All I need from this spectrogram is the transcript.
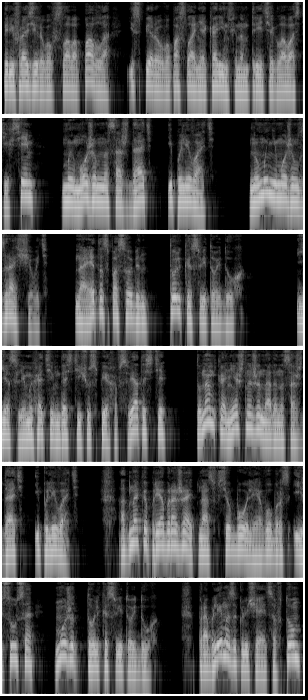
Перефразировав слова Павла из первого послания Коринфянам 3 глава стих 7, мы можем насаждать и поливать, но мы не можем взращивать. На это способен только Святой Дух. Если мы хотим достичь успеха в святости, то нам, конечно же, надо насаждать и поливать. Однако преображать нас все более в образ Иисуса может только Святой Дух. Проблема заключается в том,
